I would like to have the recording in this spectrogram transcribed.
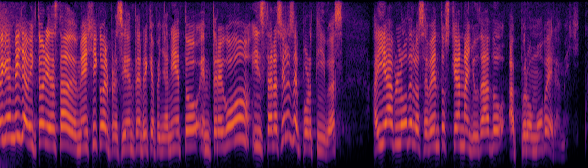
Hoy en Villa Victoria, Estado de México, el presidente Enrique Peña Nieto entregó instalaciones deportivas. Ahí habló de los eventos que han ayudado a promover a México.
